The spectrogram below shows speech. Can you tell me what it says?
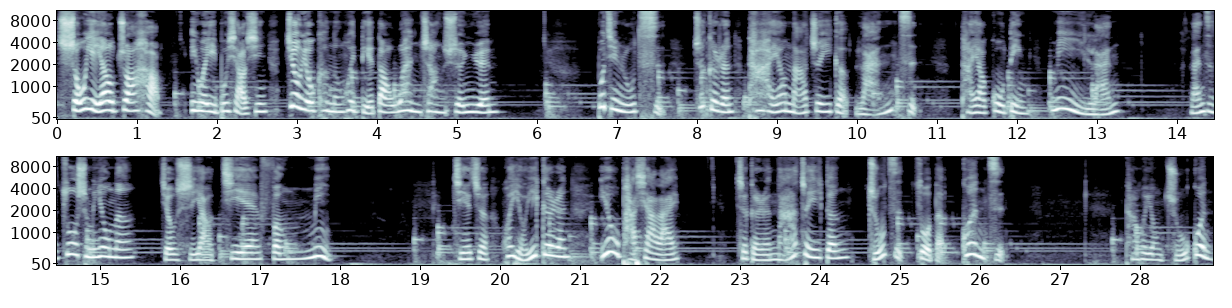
手也要抓好，因为一不小心就有可能会跌到万丈深渊。不仅如此，这个人他还要拿着一个篮子，他要固定蜜篮。篮子做什么用呢？就是要接蜂蜜。接着会有一个人又爬下来，这个人拿着一根竹子做的棍子，他会用竹棍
